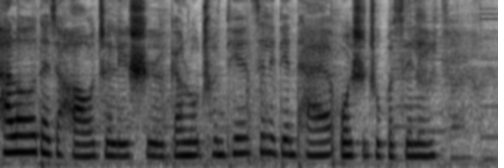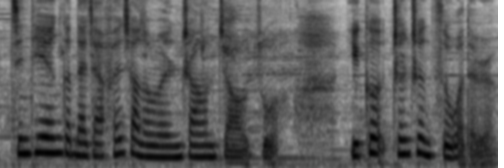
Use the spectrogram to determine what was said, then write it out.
Hello，大家好，这里是甘露春天心理电台，我是主播 C 琳。今天跟大家分享的文章叫做《一个真正自我的人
